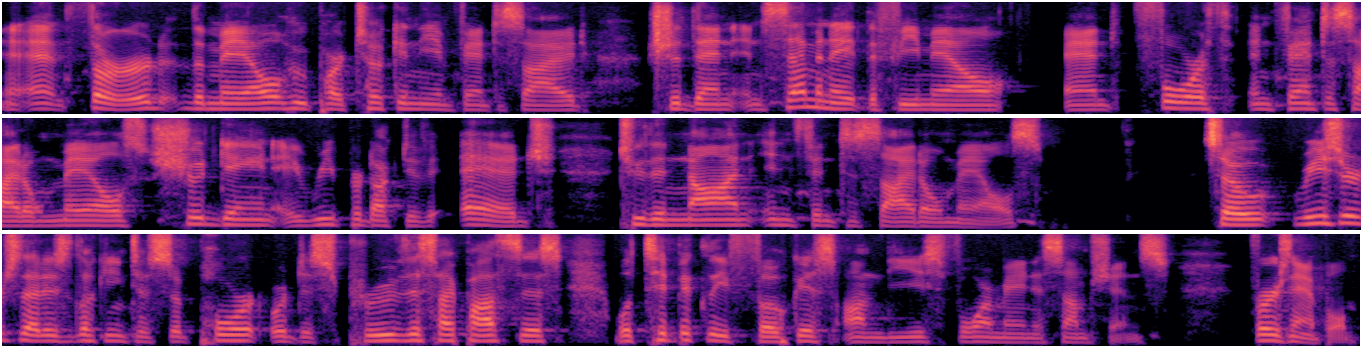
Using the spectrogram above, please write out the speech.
And third, the male who partook in the infanticide should then inseminate the female. And fourth, infanticidal males should gain a reproductive edge to the non infanticidal males. So, research that is looking to support or disprove this hypothesis will typically focus on these four main assumptions. For example,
